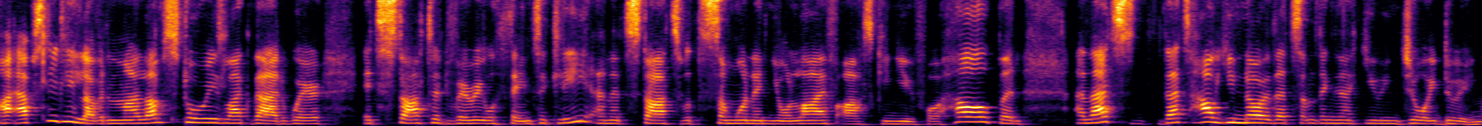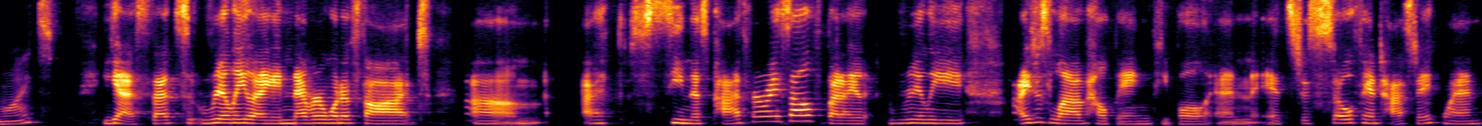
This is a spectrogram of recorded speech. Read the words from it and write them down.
I absolutely love it. And I love stories like that where it started very authentically and it starts with someone in your life asking you for help. And and that's that's how you know that's something that you enjoy doing, right? Yes, that's really like I never would have thought um, I've seen this path for myself, but I really, I just love helping people. And it's just so fantastic when,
